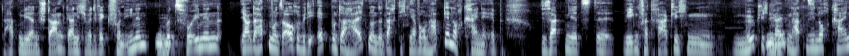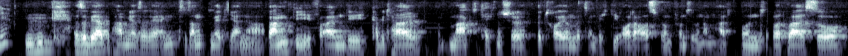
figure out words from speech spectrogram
Da hatten wir einen Stand gar nicht weit weg von Ihnen, mhm. kurz vor Ihnen. Ja, und da hatten wir uns auch über die App unterhalten und da dachte ich, ja, warum habt ihr noch keine App? Sie sagten jetzt, äh, wegen vertraglichen Möglichkeiten mhm. hatten Sie noch keine? Mhm. Also wir haben ja sehr, sehr eng zusammen mit einer Bank, die vor allem die kapitalmarkttechnische Betreuung letztendlich die Orderausführung für uns übernommen hat. Und dort war es so,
